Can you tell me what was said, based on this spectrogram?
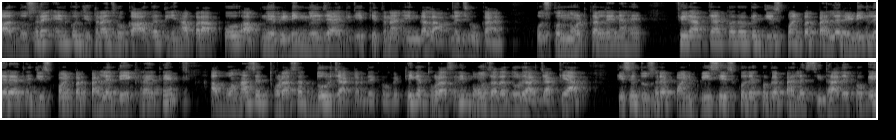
और दूसरे एंड को जितना झुकाओगे तो यहाँ पर आपको अपनी रीडिंग मिल जाएगी कि कितना एंगल आपने झुका है। उसको नोट कर लेना है। फिर आप क्या करोगे, जिस पॉइंट पर पहले रीडिंग ले रहे थे, जिस पॉइंट पर पहले देख रहे थे, अब वहाँ से थोड़ा सा दूर जाकर देखोगे, ठीक है? थोड़ा सा नहीं, बहुत ज़्यादा दूर जाके आप किसी दूसरे पॉइंट बी से इसको देखोगे, पहले सीधा देखोगे,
